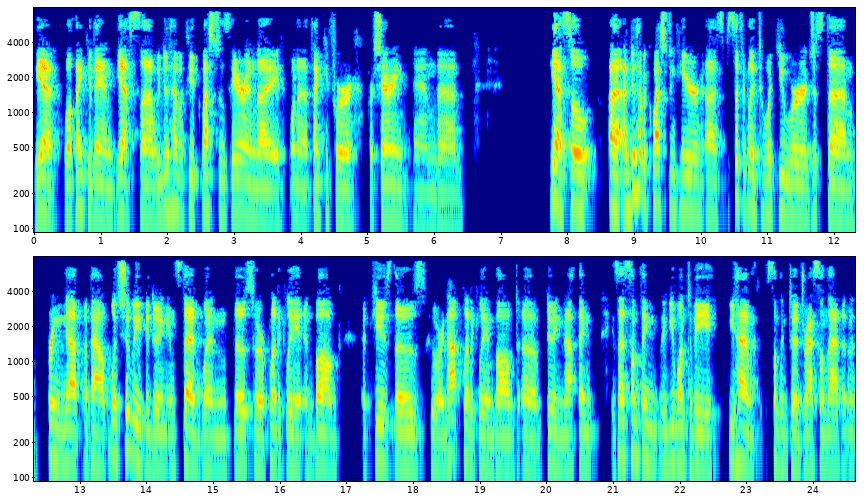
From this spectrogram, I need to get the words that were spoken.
yeah. Well, thank you, Dan. Yes, uh, we do have a few questions here and I want to thank you for, for sharing and, um, yeah, so uh, I do have a question here uh, specifically to what you were just um, bringing up about what should we be doing instead when those who are politically involved accuse those who are not politically involved of doing nothing. Is that something that you want to be, you have something to address on that uh,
